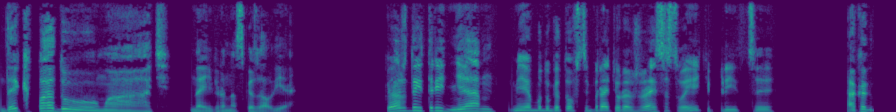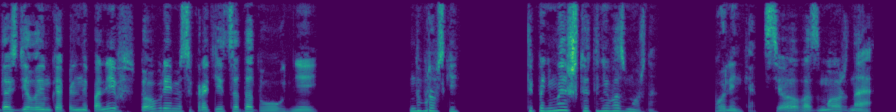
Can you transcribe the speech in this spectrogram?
«Дай-ка подумать», — наигранно сказал я. «Каждые три дня я буду готов собирать урожай со своей теплицы. А когда сделаем капельный полив, то время сократится до двух дней». «Дубровский, ты понимаешь, что это невозможно?» «Оленька, все возможно,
